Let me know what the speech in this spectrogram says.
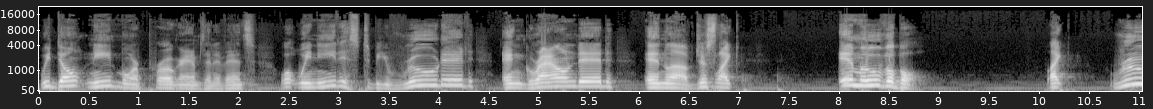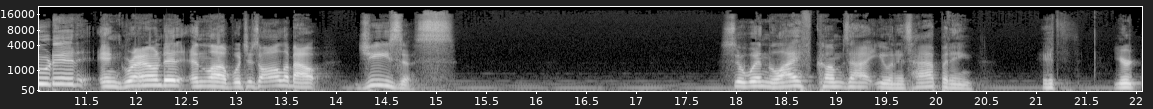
we don't need more programs and events. What we need is to be rooted and grounded in love, just like immovable. Rooted and grounded in love, which is all about Jesus. So when life comes at you and it's happening, it's you're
